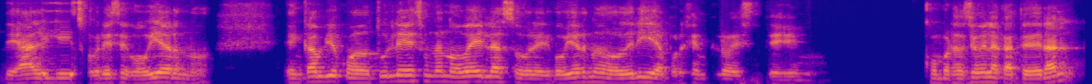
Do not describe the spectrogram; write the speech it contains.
de alguien sobre ese gobierno. En cambio, cuando tú lees una novela sobre el gobierno de Odría, por ejemplo, este, Conversación en la Catedral,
